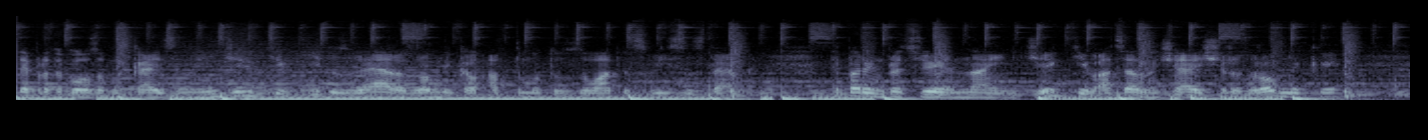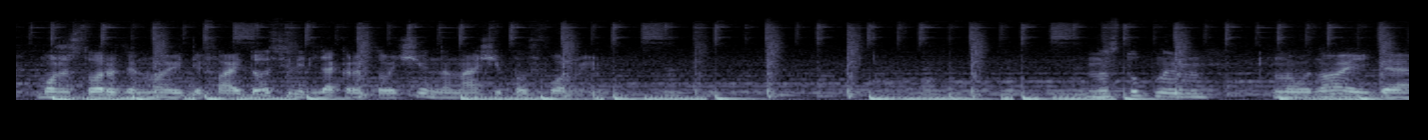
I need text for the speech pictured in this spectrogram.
Цей протокол запускається на Injective і дозволяє розробникам автоматизувати свої системи. Тепер він працює на Injective, а це означає, що розробники можуть створити нові DeFi досвіди для користувачів на нашій платформі. Наступним новиною йде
